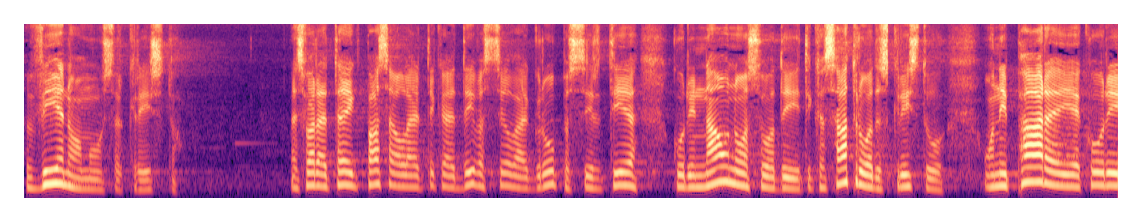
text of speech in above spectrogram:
vieno mūs ar Kristu. Mēs varētu teikt, ka pasaulē ir tikai divas cilvēku grupas. Ir tie, kuri nav nosodīti, kas atrodas Kristū, un ir pārējie, kuri,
